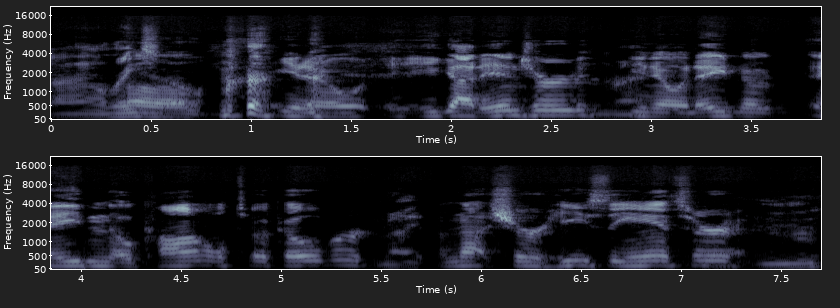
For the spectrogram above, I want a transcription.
I don't think so. you know, he got injured. Right. You know, and Aidan, O- Aidan O'Connell took over. right. I'm not sure he's the answer. Mhm.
